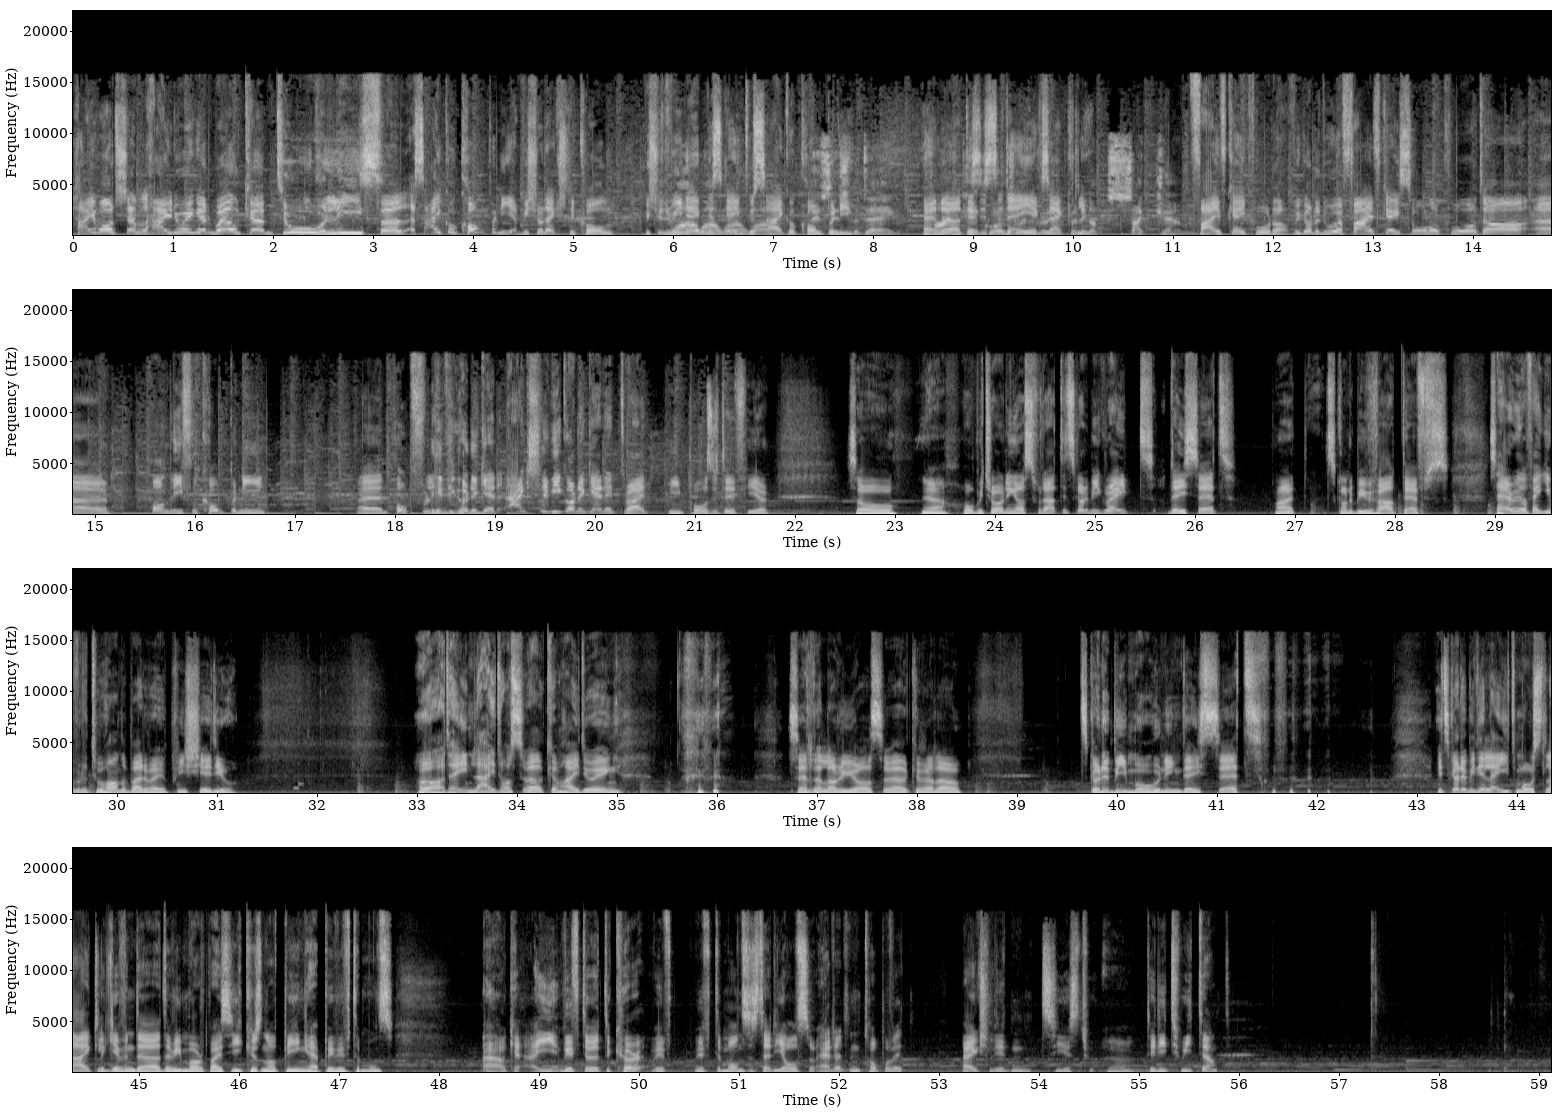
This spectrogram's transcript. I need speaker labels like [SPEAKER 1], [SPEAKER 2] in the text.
[SPEAKER 1] Hi, Watch Channel. How you doing? And welcome to Lethal a Psycho Company. We should actually call. We should rename
[SPEAKER 2] Wow,
[SPEAKER 1] this game
[SPEAKER 2] wow,
[SPEAKER 1] to. Psycho Company.
[SPEAKER 2] This is the day.
[SPEAKER 1] And uh, this is the day exactly.
[SPEAKER 2] Psych Jam.
[SPEAKER 1] 5k quota. We're gonna do a 5k solo quota uh, on Lethal Company. And hopefully we're gonna get actually we're gonna get it right. Be positive here. So yeah, hope you're joining us for that. It's gonna be great, they said. Right? It's gonna be without deaths. So Harry, thank you for the 200 by the way. Appreciate you. Oh, Dane Light also welcome. How you doing? Zelda Larry also welcome. Hello. It's gonna be moaning, they said. it's gonna be delayed, most likely, given the the remark by Zeekerss not being happy with the monsters. Uh, okay, I, with the the cur with with the monsters that he also added on top of it. I actually didn't see his. Uh, did he tweet that?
